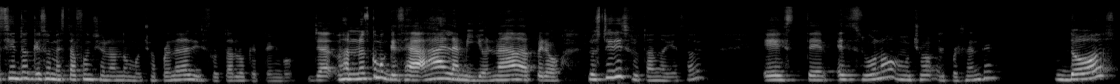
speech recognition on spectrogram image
siento que eso me está funcionando mucho, aprender a disfrutar lo que tengo. Ya, o sea, no es como que sea, ah, la millonada, pero lo estoy disfrutando, ya sabes. Este, ese es uno, mucho el presente. Dos,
